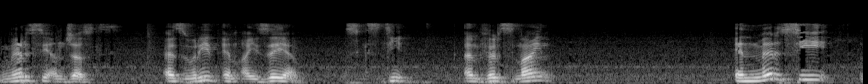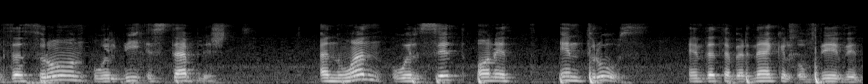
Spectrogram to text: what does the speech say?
mercy and justice. As we read in Isaiah 16 and verse 9 In mercy the throne will be established, and one will sit on it in truth in the tabernacle of David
